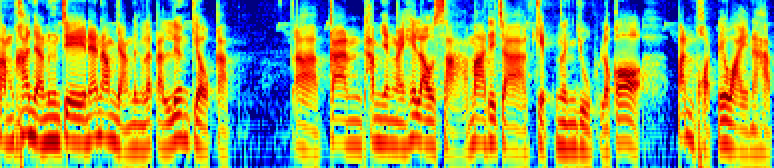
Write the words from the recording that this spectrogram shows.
สำคัญอย่างหนึ่งเจแนะนำอย่างหนึ่งแล้วกันเรื่องเกี่ยวกับการทำยังไงให้เราสามารถที่จะเก็บเงินอยู่ แล้วก็ปั้นพอร์ตได้ไวนะครับ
